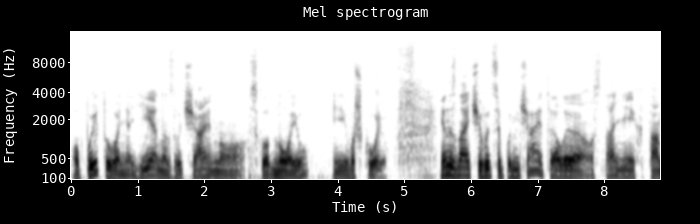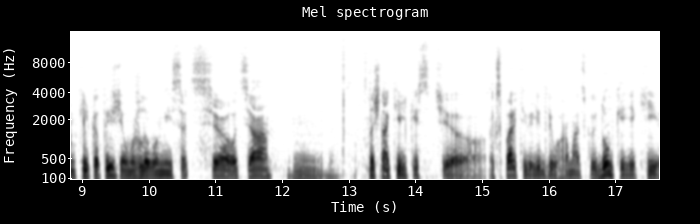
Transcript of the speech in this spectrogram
опитування є надзвичайно складною і важкою. Я не знаю, чи ви це помічаєте, але останніх там кілька тижнів, можливо, місяць, оця значна кількість е, експертів і лідерів громадської думки, які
